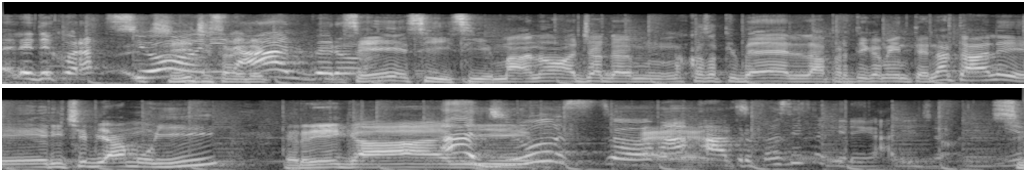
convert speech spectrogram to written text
eh, le decorazioni, dec- l'albero. Sì, sì, sì, ma no, Giada, una cosa più bella, praticamente è Natale e riceviamo i regali. Ah, giusto! Eh, Ma a proposito di regali, Johnny, Sì?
